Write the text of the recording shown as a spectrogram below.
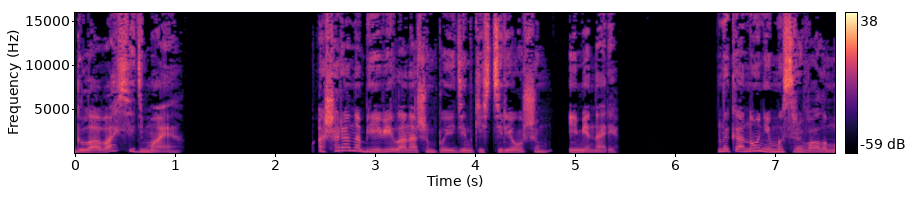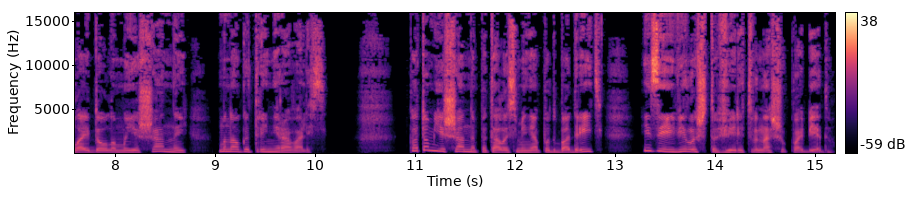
Глава седьмая. Ашаран объявил о нашем поединке с Тереошем и Минари. Накануне мы с Рывалом, Лайдолом и Ешанной много тренировались. Потом Ешанна пыталась меня подбодрить и заявила, что верит в нашу победу.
